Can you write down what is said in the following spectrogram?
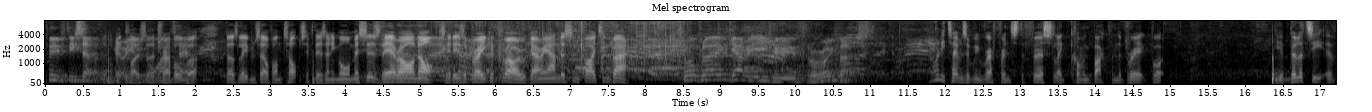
57. A bit Gary, close to the treble, but does leave himself on tops if there's any more misses. There are not. It is a breaker throw. Gary Anderson fighting back. 12 leg Gary to throw first. How many times have we referenced the first leg coming back from the break, but the ability of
